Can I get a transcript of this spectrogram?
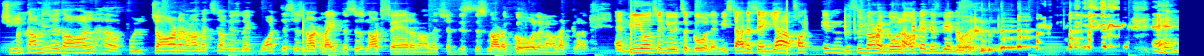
She comes with all her full chart and all that stuff is like what? This is not right. This is not fair and all that shit this, this is not a goal and all that crap. And we also knew it's a goal and we started saying yeah fucking this is not a goal. How can this be a goal? And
